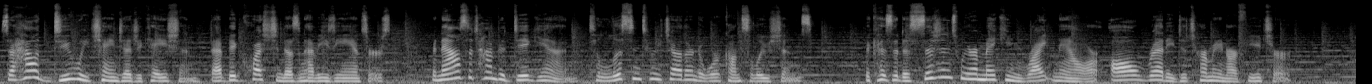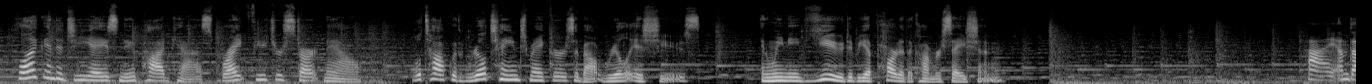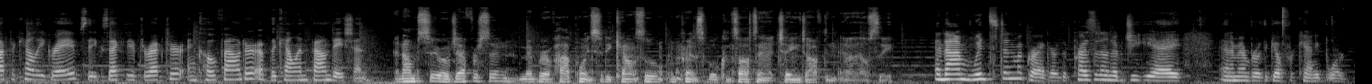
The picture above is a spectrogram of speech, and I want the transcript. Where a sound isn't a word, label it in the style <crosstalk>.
So, how do we change education? That big question doesn't have easy answers. But now's the time to dig in, to listen to each other, and to work on solutions because the decisions we are making right now are already determining our future. Plug into GA's new podcast, Bright Future Start Now. We'll talk with real change makers about real issues, and we need you to be a part of the conversation. Hi, I'm Dr. Kelly Graves, the Executive Director and co founder of the Kellin Foundation. And I'm Cyril Jefferson, member of High Point City Council and principal consultant at Change Often LLC. And I'm Winston McGregor, the president of GEA and a member of the Guilford County Board.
